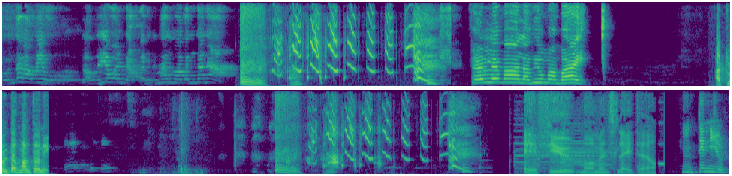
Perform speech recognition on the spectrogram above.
పొంద లవ్ యూ లవ్ యూ అంట పనికి మాల మొదంగానా సరేలేమా లవ్ యూ మా బాయ్. అట్లుంటది మనతోని. A few moments later. తిని చూడు.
